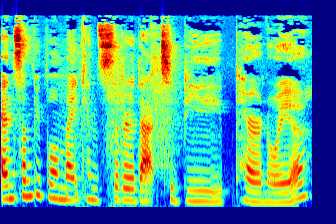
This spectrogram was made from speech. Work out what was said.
and some people might consider that to be paranoia,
